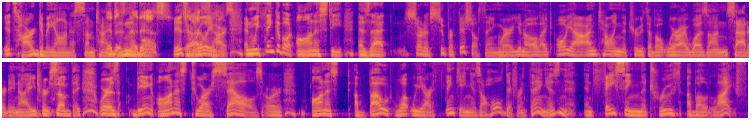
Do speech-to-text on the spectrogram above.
It's hard to be honest sometimes, is isn't it? It is. It's yeah, really hard. And we think about honesty as that sort of superficial thing where, you know, like, oh yeah, I'm telling the truth about where I was on Saturday night or something. Whereas being honest to ourselves or honest about what we are thinking is a whole different thing, isn't it? And facing the truth about life.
